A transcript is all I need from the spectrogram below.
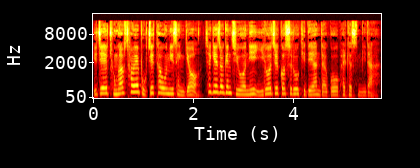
이제 종합사회복지타운이 생겨 체계적인 지원이 이루어질 것으로 기대한다고 밝혔습니다.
